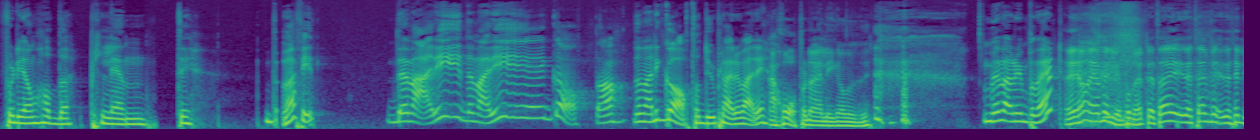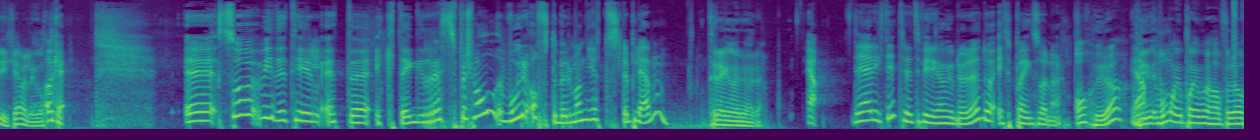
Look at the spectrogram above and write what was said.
Fordi han hadde plenty. Den er fin. Den er, i, den er i gata Den er i gata du pleier å være i. Jeg håper den er i ligaen under. Men er du imponert? Ja, jeg er veldig imponert. Dette, dette, dette liker jeg veldig godt. Ok. Eh, så videre til et eh, ekte gresspørsmål. Hvor ofte bør man gjødsle plenen? Tre ganger i året. Ja, det er riktig. 34 ganger i året. Du har ett poeng så langt. Å, hurra! Ja. Hvor mange poeng må jeg ha for å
